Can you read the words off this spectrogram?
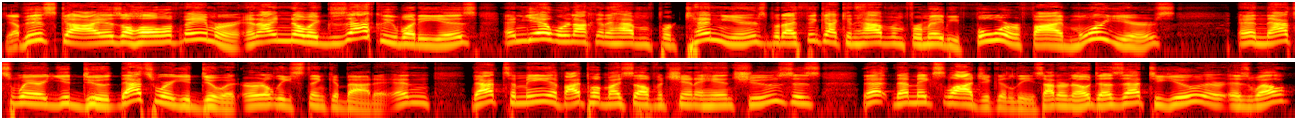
Yep. this guy is a Hall of Famer, and I know exactly what he is. And yeah, we're not going to have him for 10 years, but I think I can have him for maybe four or five more years. And that's where you do that's where you do it, or at least think about it. And that to me, if I put myself in Shanahan's shoes, is that that makes logic at least. I don't know, does that to you or- as well?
